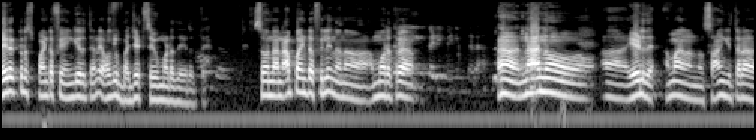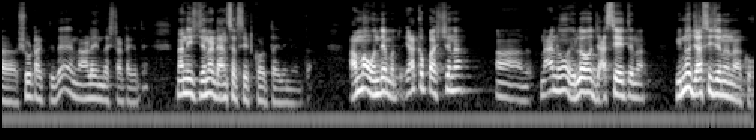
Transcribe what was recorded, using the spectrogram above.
ಡೈರೆಕ್ಟರ್ಸ್ ಪಾಯಿಂಟ್ ಆಫ್ ವ್ಯೂ ಹೆಂಗಿರುತ್ತೆ ಅಂದರೆ ಯಾವಾಗಲೂ ಬಜೆಟ್ ಸೇವ್ ಮಾಡೋದೇ ಇರುತ್ತೆ. ಸೊ ನಾನು ಆ ಪಾಯಿಂಟ್ ಆಫ್ ವ್ಯೂಲಿ ನಾನು ಅಮ್ಮವ್ರ ಹತ್ರ ನಾನು ಹೇಳಿದೆ ಅಮ್ಮ ನಾನು ಸಾಂಗ್ ಈ ಥರ ಶೂಟ್ ಆಗ್ತಿದೆ ನಾಳೆಯಿಂದ ಸ್ಟಾರ್ಟ್ ಆಗುತ್ತೆ. ನಾನು ಇಷ್ಟು ಜನ ಡ್ಯಾನ್ಸರ್ಸ್ ಇಟ್ಕೊಳ್ತಾ ಇದ್ದೀನಿ ಅಂತ. ಅಮ್ಮ ಒಂದೇ ಮತ್ತು ಯಾಕಪ್ಪ ಅಷ್ಟು ಜನ? ನಾನು ಎಲ್ಲೋ ಜಾಸ್ತಿ ಆಯ್ತೇನ? ಇನ್ನೂ ಜಾಸ್ತಿ ಜನ ನಾಲ್ಕು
